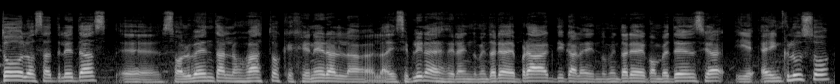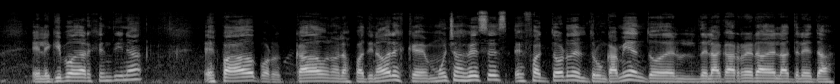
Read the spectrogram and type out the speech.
todos los atletas eh, solventan los gastos que genera la, disciplina, desde la indumentaria de práctica, la indumentaria de competencia e incluso el equipo de Argentina es pagado por cada uno de los patinadores, que muchas veces es factor del truncamiento de la carrera del atleta.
